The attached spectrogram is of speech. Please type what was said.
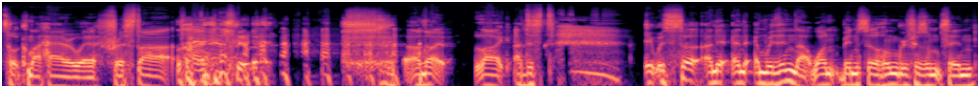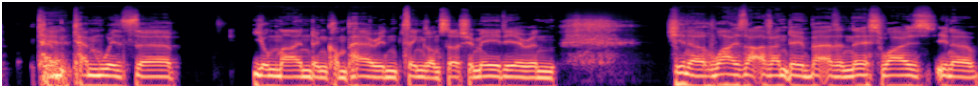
took my hair away for a start. Like, I know, like, I just, it was so, and, it, and, and within that one, been so hungry for something, came, Yeah. came with uh, young mind and comparing things on social media and, you know, why is that event doing better than this? Why is, you know,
